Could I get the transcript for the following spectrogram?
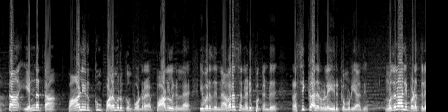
அத்தான் என்னத்தான் பாலிருக்கும் பழமிருக்கும் போன்ற பாடல்களில் இவரது நவரச நடிப்பை கண்டு ரசிக்காதவர்களே இருக்க முடியாது. முதலாளி படத்துல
